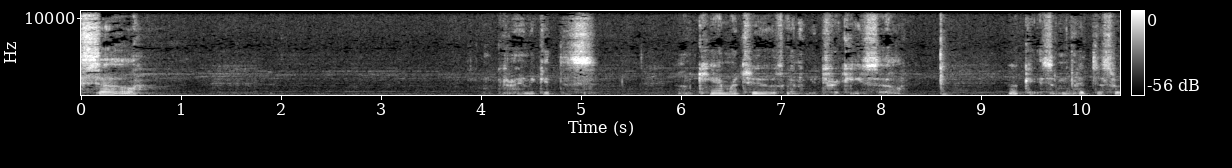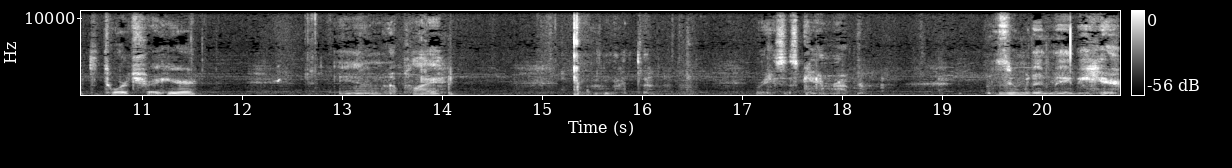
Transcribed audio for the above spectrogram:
so I'm trying to get this on camera too is going to be tricky. So, okay, so I'm going to hit this with the torch right here, and I'm going to apply raise this camera up. Zoom it in maybe here.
